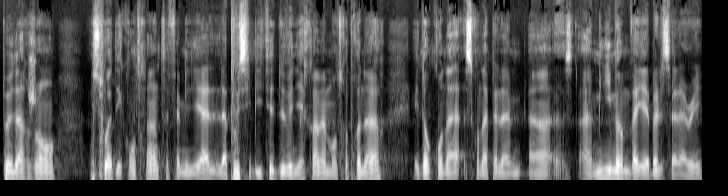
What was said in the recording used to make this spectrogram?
peu d'argent, soit des contraintes familiales, la possibilité de devenir quand même entrepreneur. Et donc on a ce qu'on appelle un, un, minimum viable salary,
